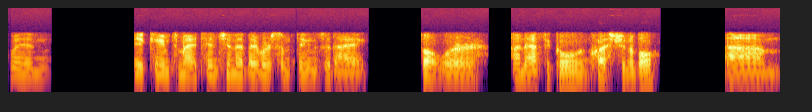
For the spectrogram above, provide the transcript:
when it came to my attention that there were some things that I felt were unethical and questionable. Um,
